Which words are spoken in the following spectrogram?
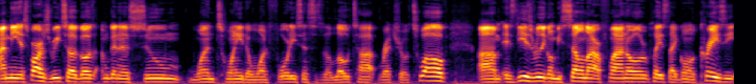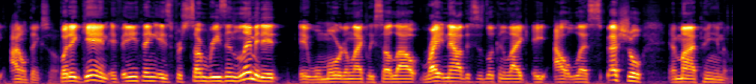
I mean, as far as retail goes, I'm going to assume 120 to 140 since it's a low top retro 12. Um, is these really going to be selling out or flying all over the place like going crazy? I don't think so. But again, if anything is for some reason limited, it will more than likely sell out. Right now, this is looking like a outlet special in my opinion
